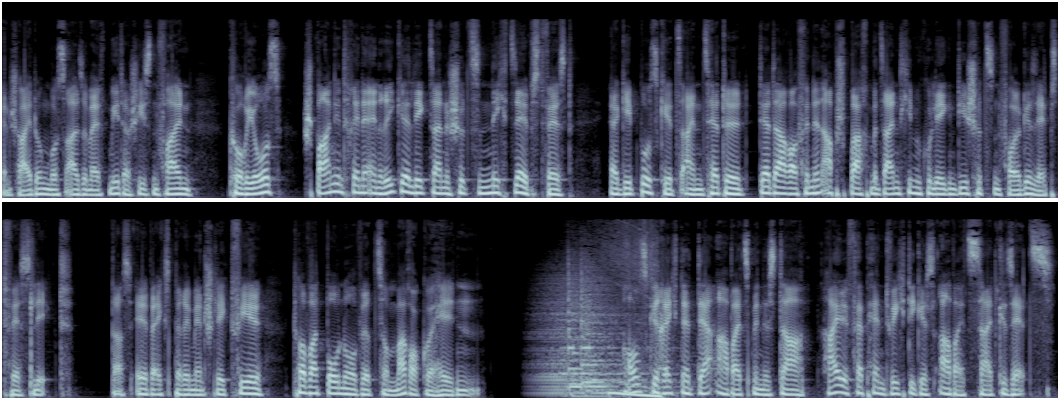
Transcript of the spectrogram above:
Entscheidung muss also im Elfmeterschießen fallen. Kurios, Spanien-Trainer Enrique legt seine Schützen nicht selbst fest. Er gibt Busquets einen Zettel, der daraufhin in Absprache mit seinen Teamkollegen die Schützenfolge selbst festlegt. Das Elber-Experiment schlägt fehl Torwart Bono wird zum Marokko-Helden. Ausgerechnet der Arbeitsminister. Heil verpennt wichtiges Arbeitszeitgesetz.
